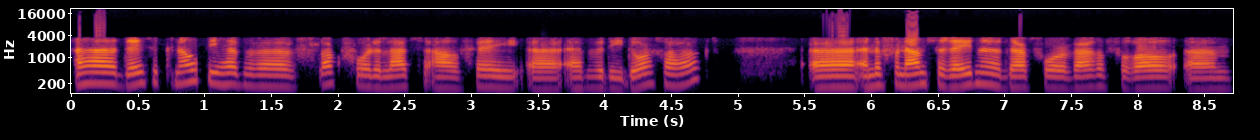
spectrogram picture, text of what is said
Uh, deze knoop die hebben we vlak voor de laatste ALV uh, hebben we die doorgehakt. en de voornaamste redenen daarvoor waren vooral um,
